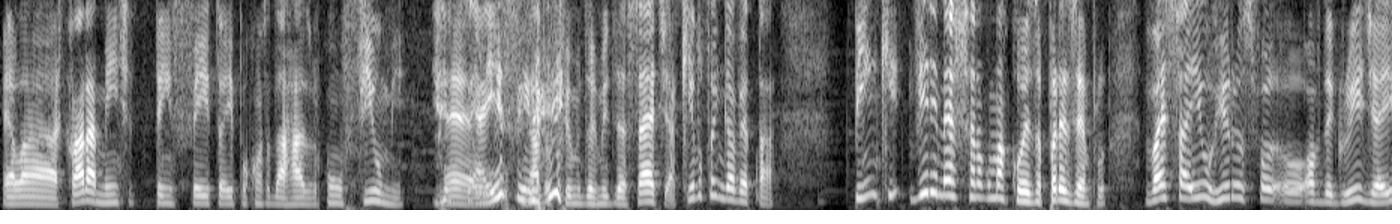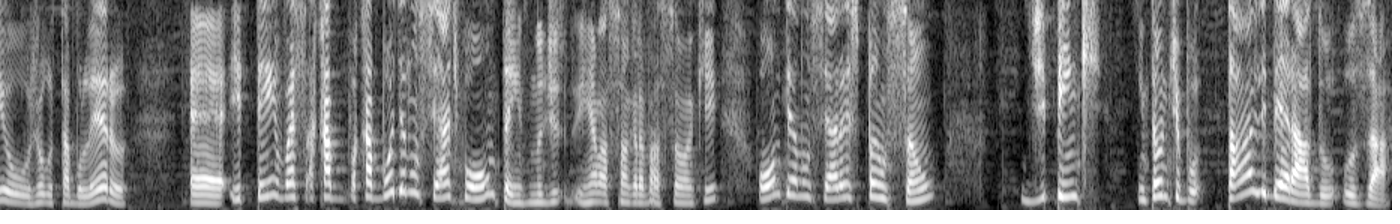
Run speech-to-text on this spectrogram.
ela claramente tem feito aí por conta da Hasbro com o filme, né? Aí o sim. do filme 2017, aquilo foi engavetar. Pink vira e mexe alguma coisa. Por exemplo, vai sair o Heroes of the Grid aí, o jogo tabuleiro, é, e tem, vai, acab- acabou de anunciar, tipo, ontem, no em relação à gravação aqui, ontem anunciaram a expansão de Pink. Então, tipo, tá liberado usar.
